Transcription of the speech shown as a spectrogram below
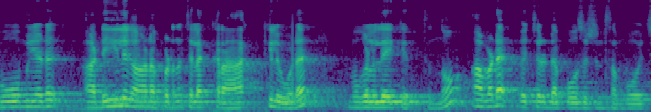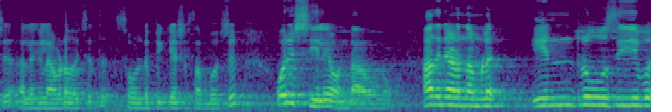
ഭൂമിയുടെ അടിയിൽ കാണപ്പെടുന്ന ചില ക്രാക്കിലൂടെ മുകളിലേക്ക് എത്തുന്നു. അവിടെ വെച്ചൊരു ഡെപ്പോസിഷൻ സംഭവിച്ച് അല്ലെങ്കിൽ അവിടെ വെച്ചിട്ട് സോൾഡിഫിക്കേഷൻ സംഭവിച്ച് ഒരു ശില ഉണ്ടാകുന്നു അതിനാണ് നമ്മൾ ഇൻട്രൂസീവ്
